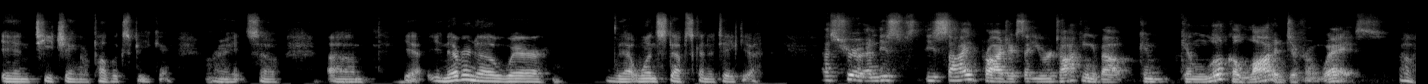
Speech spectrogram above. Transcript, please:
in teaching or public speaking, mm-hmm. right? So, um, yeah, you never know where that one step's going to take you. That's true, and these these side projects that you were talking about can can look a lot of different ways. Oh,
